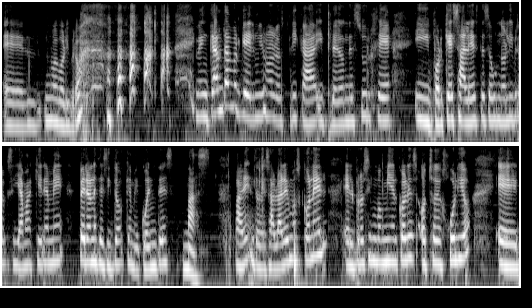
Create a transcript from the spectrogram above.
El nuevo libro. Me encanta porque él mismo lo explica y de dónde surge y por qué sale este segundo libro que se llama Quiéreme, pero necesito que me cuentes más. ¿Vale? Entonces hablaremos con él el próximo miércoles 8 de julio. eh,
